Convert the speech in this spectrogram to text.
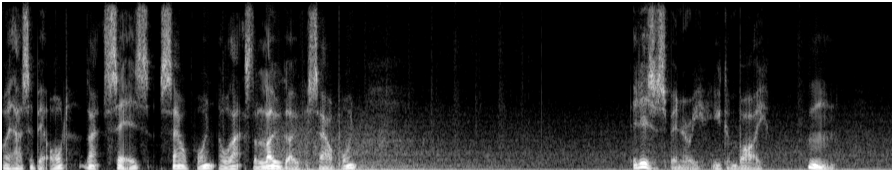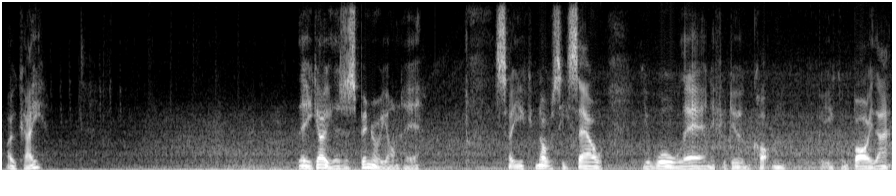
Well, that's a bit odd. That says sale point. Oh, that's the logo for sale point. It is a spinnery you can buy. Hmm. Okay. There you go, there's a spinnery on here. So you can obviously sell your wool there and if you're doing cotton but you can buy that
